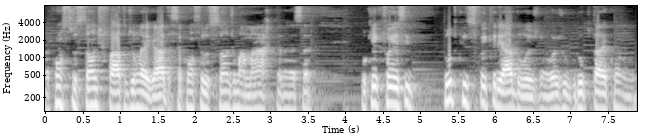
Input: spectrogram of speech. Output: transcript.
a construção de fato de um legado, essa construção de uma marca, né? essa, o que, que foi esse, tudo que isso foi criado hoje. Né? Hoje o grupo está com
